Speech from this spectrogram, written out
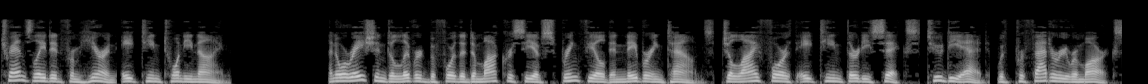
translated from Heeren 1829. An oration delivered before the Democracy of Springfield and neighboring towns, July 4, 1836 2d ed., with prefatory remarks,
